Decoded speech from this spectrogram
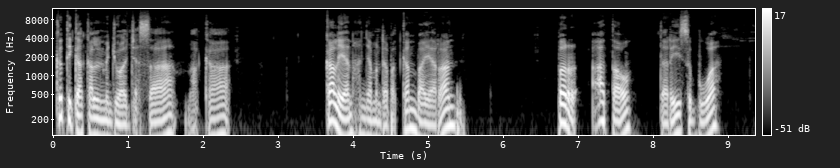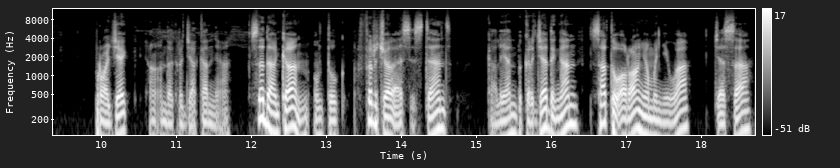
ketika kalian menjual jasa, maka kalian hanya mendapatkan bayaran per atau dari sebuah project yang Anda kerjakannya. Sedangkan untuk virtual assistant, kalian bekerja dengan satu orang yang menyewa jasa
